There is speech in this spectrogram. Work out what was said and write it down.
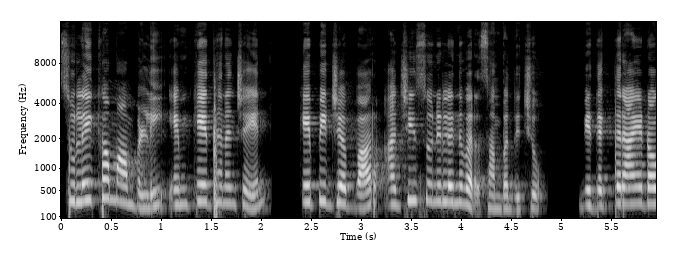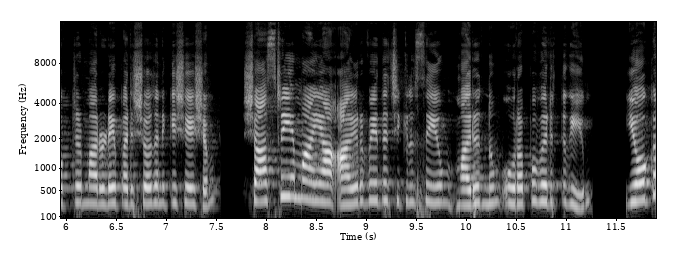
Sulekha Mampally M K Dhananjayan K P Jabbar Aji Sunil എന്നിവർ സംബന്ധിച്ചു. വിദഗ്ധരായ ഡോക്ടർമാരുടെ പരിശോധനയ്ക്ക് ശേഷം ശാസ്ത്രീയമായ ആയുർവേദ ചികിത്സയും മരുന്നും ഉറപ്പുവരുത്തുകയും യോഗ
